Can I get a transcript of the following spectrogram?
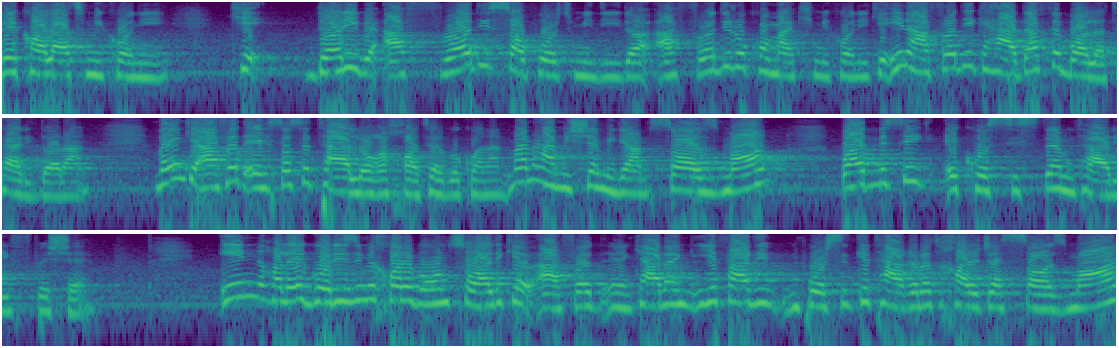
وکالت می‌کنی که داری به افرادی ساپورت میدی و افرادی رو کمک می‌کنی که این افراد یک هدف بالاتری دارن و اینکه افراد احساس تعلق خاطر بکنن. من همیشه میگم سازمان باید مثل یک اکوسیستم تعریف بشه. این حالا یه گریزی می‌خوره به اون سوالی که افراد کردن. یه فردی پرسید که تغییرات خارج از سازمان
